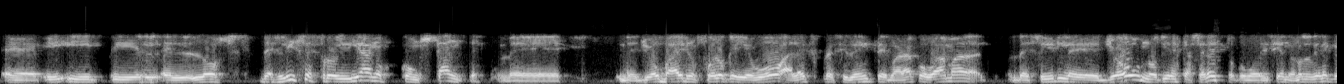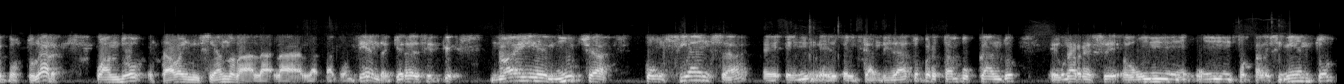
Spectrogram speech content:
eh, y, el- los deslices freudianos constantes de, Joe Biden fue lo que llevó al expresidente Barack Obama decirle Joe no tienes que hacer esto como diciendo no te tienes que postular cuando estaba iniciando la, la, la, la- contienda. Quiere decir que no hay mucha confianza eh, en el, el candidato, pero están buscando eh, una rece- un, un fortalecimiento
